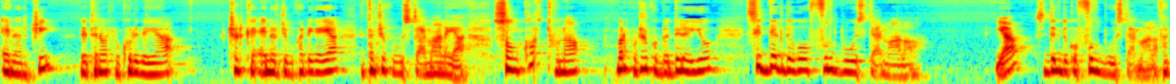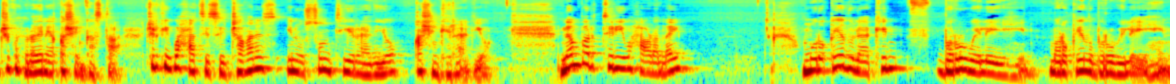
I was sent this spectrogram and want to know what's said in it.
energy. Deetana wuxuu ku ridayaa jirka energy buu ka dhigayaa deetana jirku wuu isticmaalayaa. Sonkortuna markuu jirku bedelayo si degdegoo fudud buu isticmaalaa. Ya si degdegoo fudud buu isticmaalaa. Fa jirku wuxuu raadinaya qashin kasta. Jirkii waxaad siisay jaanis inuu suntii raadiyo qashinkii raadiyo. Number three waxaa odhanay muruqyadu laakiin baruur way leeyihiin muruqyadu baruur way leeyihiin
